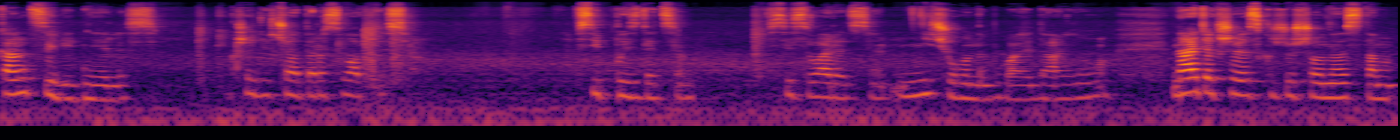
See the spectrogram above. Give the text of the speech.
конці віднялись. Так що, дівчата, розслабтеся. Всі пиздяться, всі сваряться, нічого не буває ідеального. Навіть якщо я скажу, що у нас там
